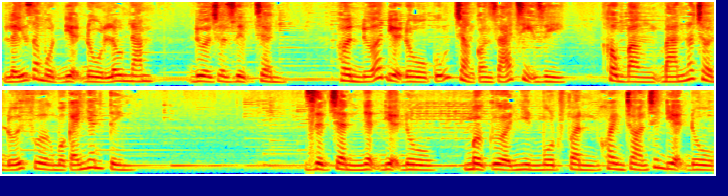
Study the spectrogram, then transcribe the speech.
Lấy ra một địa đồ lâu năm Đưa cho Diệp Trần. Hơn nữa địa đồ cũng chẳng còn giá trị gì. Không bằng bán nó cho đối phương một cái nhân tình. Diệp Trần nhận địa đồ, Mở cửa nhìn một phần khoanh tròn trên địa đồ.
